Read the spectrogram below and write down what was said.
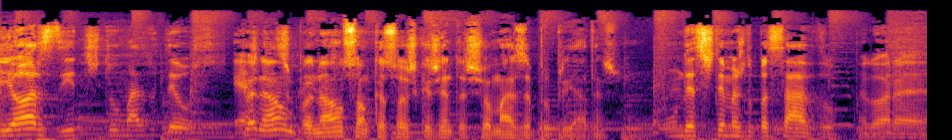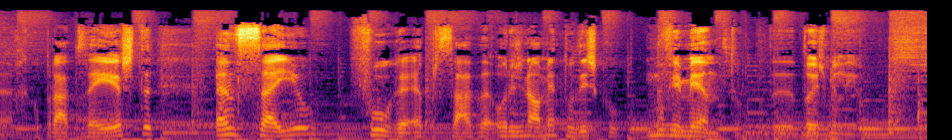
maiores hits do Madre Deus. Pois Estas não, pois não, são canções que a gente achou mais apropriadas. Um desses temas do passado, agora recuperados, é este. Anseio, Fuga Apressada, originalmente no disco Movimento, de 2001.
